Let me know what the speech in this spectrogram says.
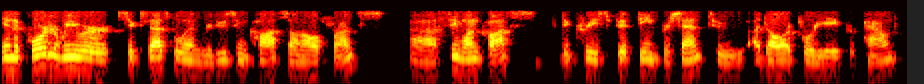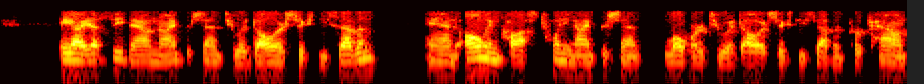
In the quarter, we were successful in reducing costs on all fronts. Uh, C1 costs decreased 15% to $1.48 per pound, AISC down 9% to $1.67, and all-in costs 29% lower to $1.67 per pound.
